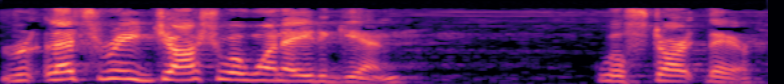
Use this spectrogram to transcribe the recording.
Let's read Joshua 1:8 again. We'll start there.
